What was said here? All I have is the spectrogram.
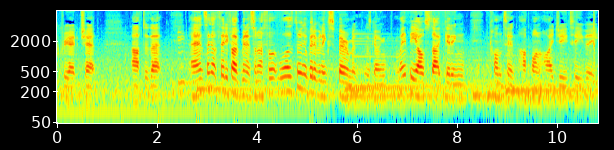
creator chat after that. And so I got 35 minutes, and I thought, well, I was doing a bit of an experiment. I was going, maybe I'll start getting content up on IGTV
